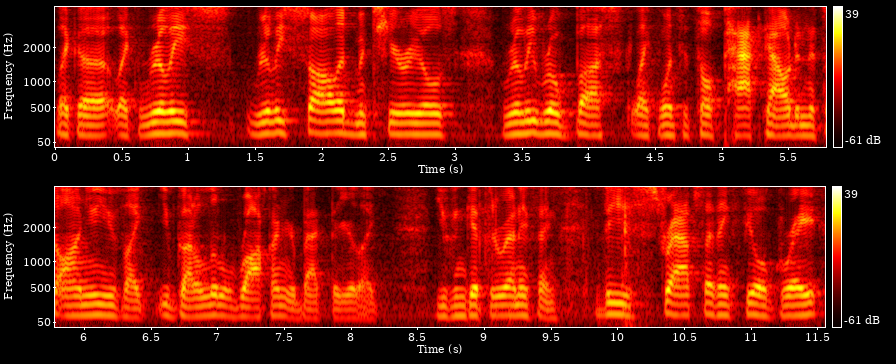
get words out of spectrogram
Like a like really really solid materials, really robust. Like once it's all packed out and it's on you, you've like you've got a little rock on your back that you're like you can get through anything. These straps I think feel great.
